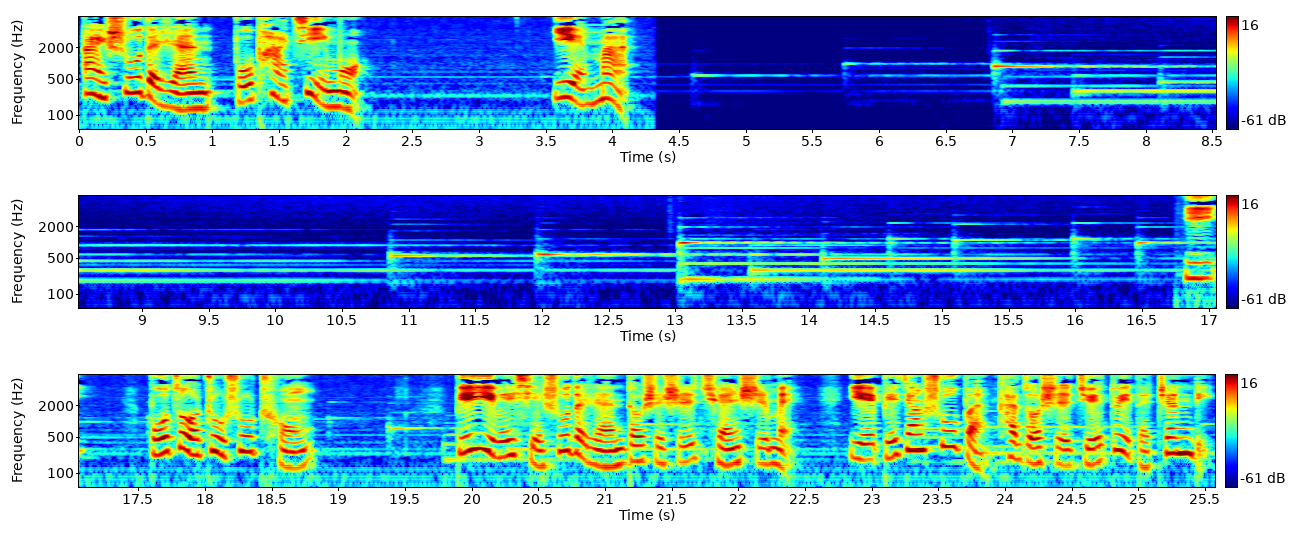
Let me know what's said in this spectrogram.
爱书的人不怕寂寞。叶曼。一，不做著书虫。别以为写书的人都是十全十美，也别将书本看作是绝对的真理。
